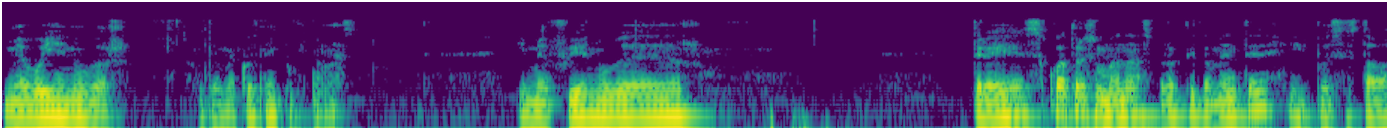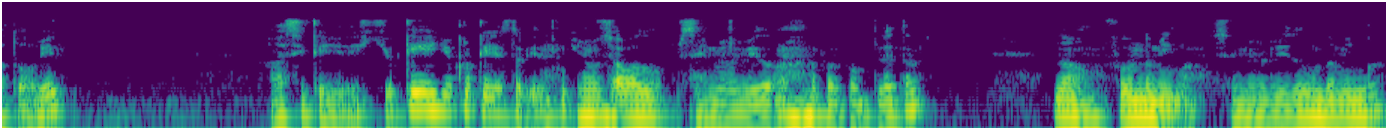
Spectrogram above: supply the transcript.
me voy en Uber, aunque me cueste un poquito más. Y me fui en Uber tres, cuatro semanas prácticamente y pues estaba todo bien. Así que yo dije, ok, yo creo que ya está bien. Y un sábado se me olvidó por completo. No, fue un domingo. Se me olvidó un domingo.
